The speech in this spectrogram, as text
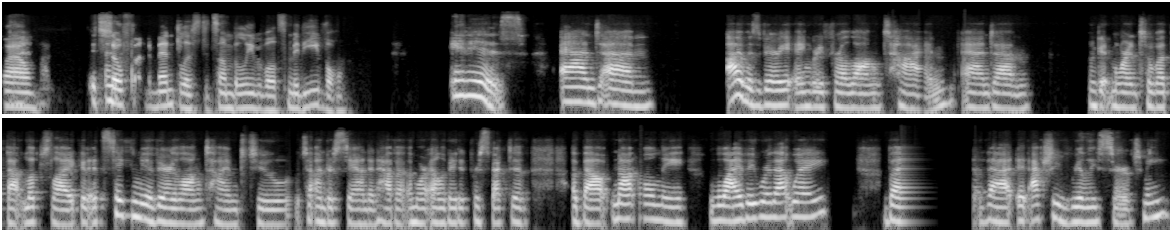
wow, it's and, so fundamentalist. It's unbelievable. It's medieval. It is. And um, I was very angry for a long time. And um, I'll get more into what that looked like. And it's taken me a very long time to, to understand and have a, a more elevated perspective about not only why they were that way, but that it actually really served me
